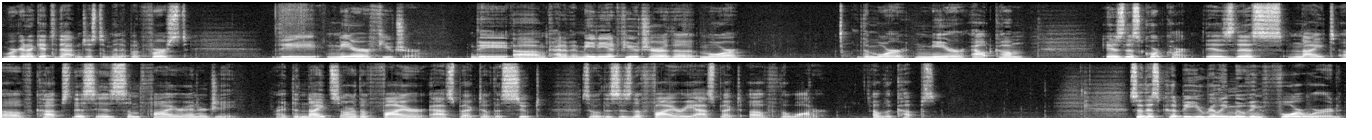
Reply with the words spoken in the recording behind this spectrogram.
We're going to get to that in just a minute, but first, the near future, the um, kind of immediate future, the more the more near outcome is this court card, is this Knight of Cups. This is some fire energy, right? The Knights are the fire aspect of the suit. So this is the fiery aspect of the water, of the cups. So this could be you really moving forward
